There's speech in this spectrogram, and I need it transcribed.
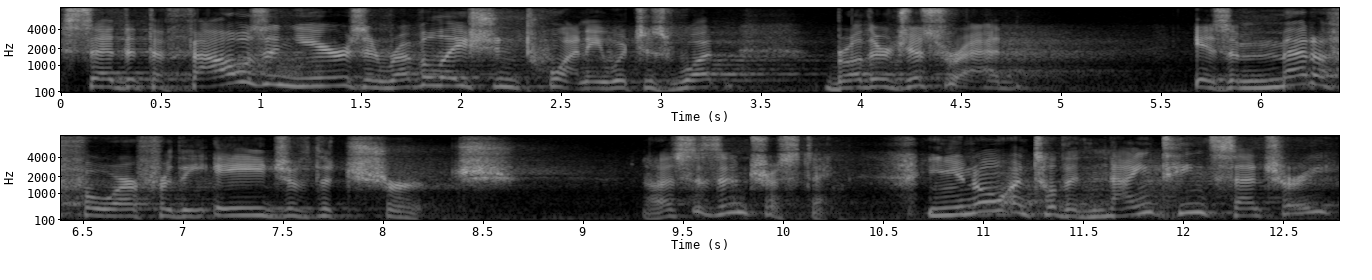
said that the thousand years in Revelation 20, which is what brother just read, is a metaphor for the age of the church. Now, this is interesting. You know, until the 19th century,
